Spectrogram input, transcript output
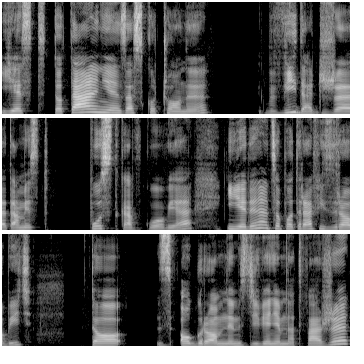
Jest totalnie zaskoczony. Jakby widać, że tam jest pustka w głowie i jedyne, co potrafi zrobić, to z ogromnym zdziwieniem na twarzy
